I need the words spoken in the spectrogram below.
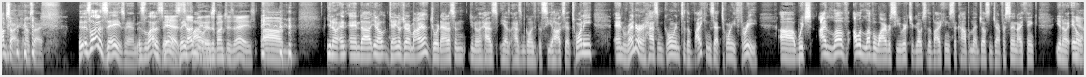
I'm sorry, I'm sorry. There's a lot of Zays, man. There's a lot of Zays. yeah, Zay suddenly Flowers. there's a bunch of Zays. um, you know, and and uh, you know, Daniel Jeremiah, Jordan Addison, you know, has he has has him going to the Seahawks at 20, and Renner has him going to the Vikings at 23. Uh, which I love. I would love a wide receiver to go to the Vikings to complement Justin Jefferson. I think, you know, it'll Yeah.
